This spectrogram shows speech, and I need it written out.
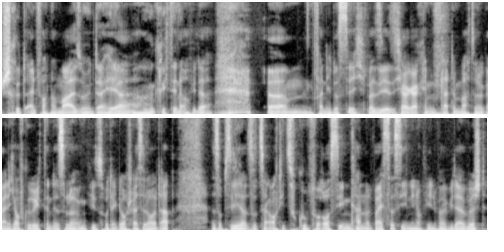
Schritt einfach normal so hinterher und kriegt den auch wieder. Ähm, fand ich lustig, weil sie sich ja gar keine Platte macht oder gar nicht aufgeregt dann ist oder irgendwie so denkt, oh scheiße, haut ab. Als ob sie sozusagen auch die Zukunft voraussehen kann und weiß, dass sie ihn auf jeden Fall wieder erwischt.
